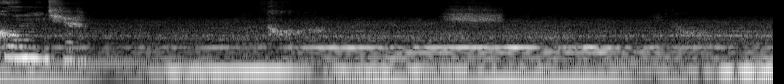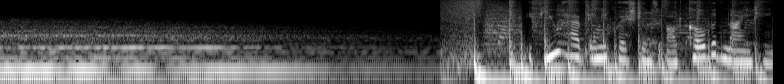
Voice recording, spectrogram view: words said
Oh mon dieu. If you have any questions about COVID 19,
